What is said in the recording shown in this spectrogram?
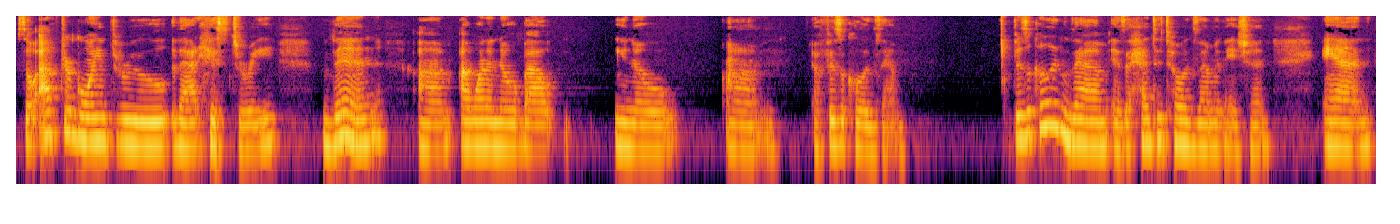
So, after going through that history, then um, I want to know about, you know, um, a physical exam. Physical exam is a head to toe examination. And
